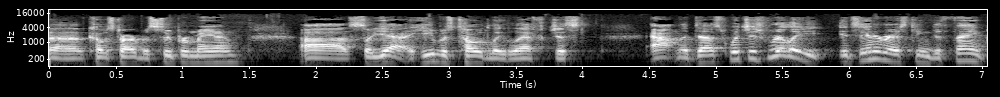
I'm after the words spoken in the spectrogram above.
uh, co-starred with Superman. Uh, so yeah, he was totally left just out in the dust, which is really it's interesting to think.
